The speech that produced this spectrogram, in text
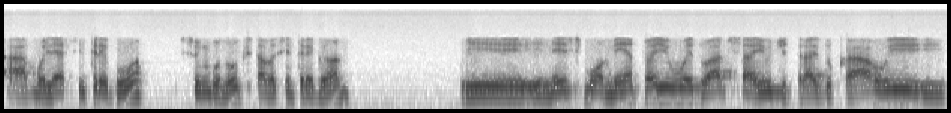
a mulher se entregou, simulou que estava se entregando, e, e, nesse momento aí o Eduardo saiu de trás do carro e,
